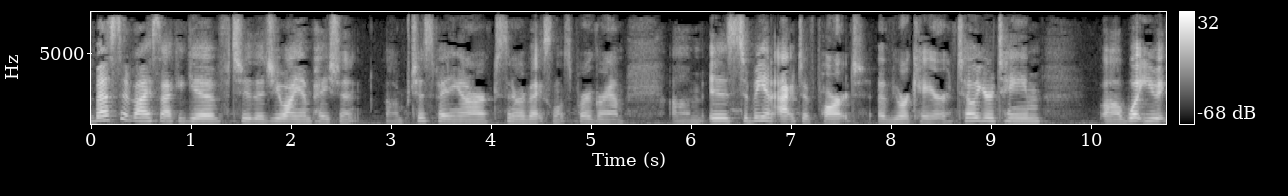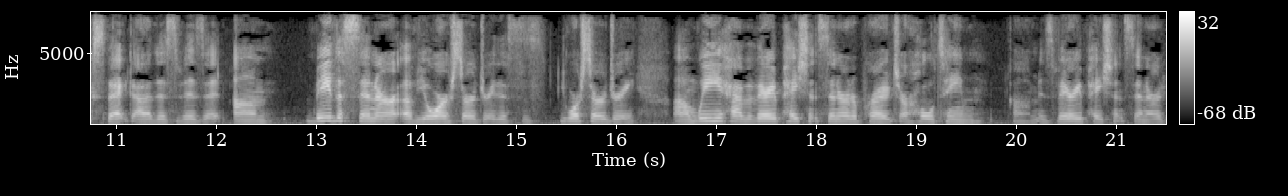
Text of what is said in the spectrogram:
best advice I could give to the GYN patient um, participating in our Center of Excellence program um, is to be an active part of your care. Tell your team uh, what you expect out of this visit. Um, be the center of your surgery. This is your surgery. Um, we have a very patient-centered approach. Our whole team um, is very patient-centered,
